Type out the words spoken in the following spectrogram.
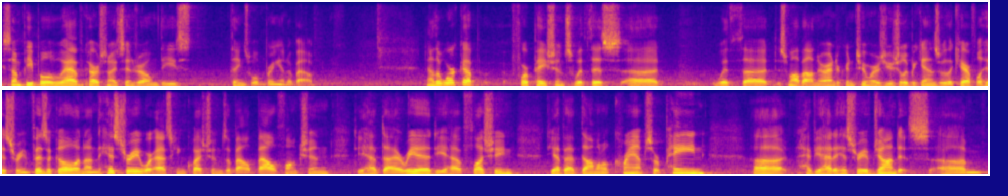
some people who have carcinoid syndrome, these things will bring it about. Now, the workup for patients with this, uh, with uh, small bowel neuroendocrine tumors, usually begins with a careful history and physical. And on the history, we're asking questions about bowel function. Do you have diarrhea? Do you have flushing? Do you have abdominal cramps or pain? Uh, have you had a history of jaundice? Um,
